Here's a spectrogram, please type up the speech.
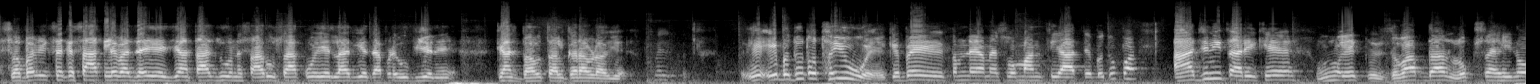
સ્વાભાવિક છે કે શાક લેવા જઈએ જ્યાં તાજું અને સારું શાક હોય એ લારીએ જ આપણે ઉભીએ ને ત્યાં જ ભાવતાલ કરાવડાવીએ. એ એ બધું તો થયું હોય કે ભાઈ તમને અમે સોમાનથી આ તે બધું પણ આજની તારીખે હું એક જવાબદાર લોકશાહીનો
